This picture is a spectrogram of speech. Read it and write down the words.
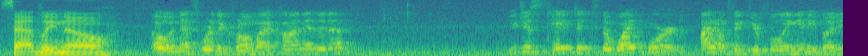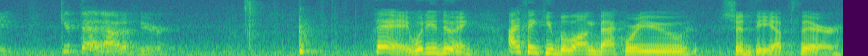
Sadly, no. Oh, and that's where the Chrome icon ended up? You just taped it to the whiteboard. I don't think you're fooling anybody. Get that out of here. Hey, what are you doing? I think you belong back where you should be, up there.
